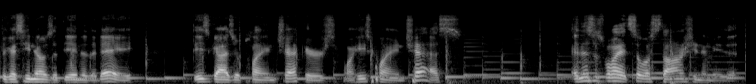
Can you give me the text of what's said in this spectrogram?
because he knows at the end of the day, these guys are playing checkers while he's playing chess. And this is why it's so astonishing to me that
